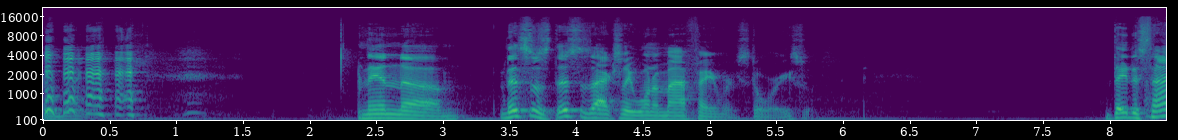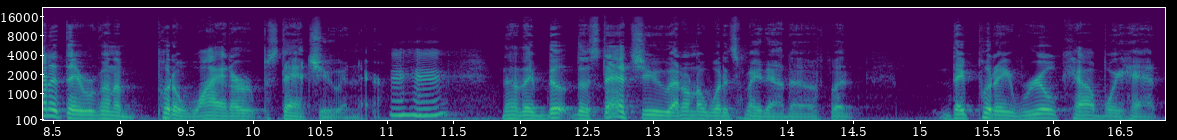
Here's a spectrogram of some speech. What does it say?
and then um, this is this is actually one of my favorite stories. They decided they were going to put a Wyatt Earp statue in there. Mm-hmm. Now they built the statue. I don't know what it's made out of, but they put a real cowboy hat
